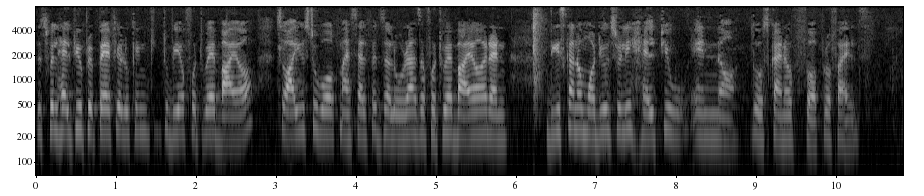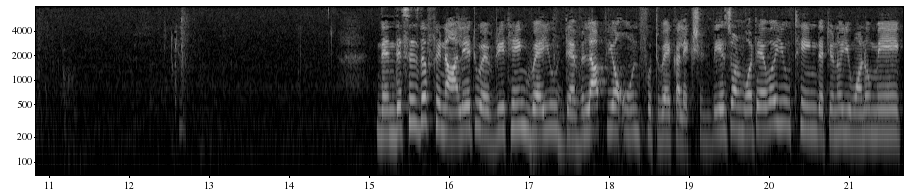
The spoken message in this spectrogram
this will help you prepare if you're looking to be a footwear buyer. So I used to work myself at Zalora as a footwear buyer, and these kind of modules really help you in uh, those kind of uh, profiles. Then this is the finale to everything where you develop your own footwear collection based on whatever you think that you know you want to make.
